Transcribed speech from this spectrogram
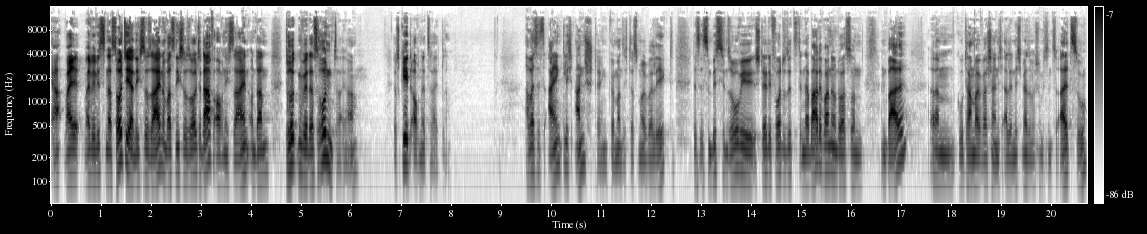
Ja, weil, weil wir wissen, das sollte ja nicht so sein und was nicht so sollte, darf auch nicht sein und dann drücken wir das runter. Ja? Das geht auch eine Zeit lang. Aber es ist eigentlich anstrengend, wenn man sich das mal überlegt. Das ist ein bisschen so, wie stell dir vor, du sitzt in der Badewanne und du hast so einen, einen Ball ähm, gut, haben wir wahrscheinlich alle nicht mehr, sind wir schon ein bisschen zu alt zu.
